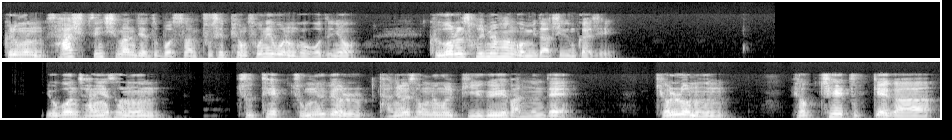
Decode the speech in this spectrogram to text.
그러면 40cm만 돼도 벌써 한 두세 평 손해보는 거거든요. 그거를 설명한 겁니다. 지금까지. 요번 장에서는 주택 종류별 단열 성능을 비교해 봤는데 결론은 벽체 두께가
